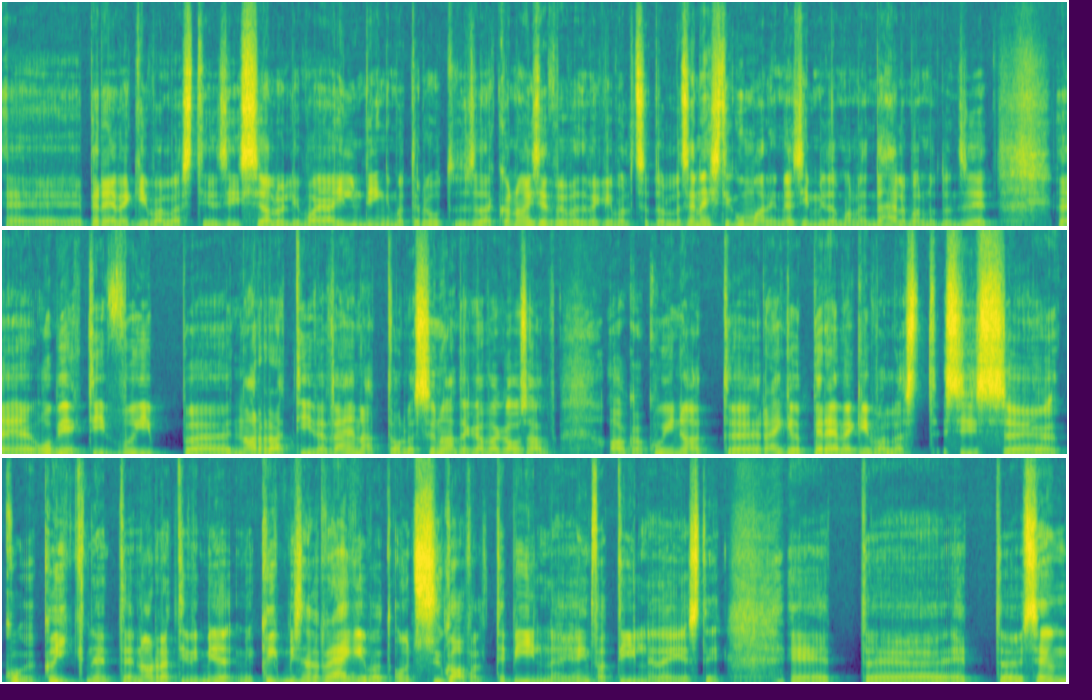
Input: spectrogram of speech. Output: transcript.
perevägivallast ja siis seal oli vaja ilmtingimata rõhutada seda, et ka naised võivad vägivaldsed olla. see on hästi kummaline asi, mida ma olen tähele pannud, on see, et Objektiiv võib narratiive väänata, olla sõnadega väga osav, aga kui nad äh, räägivad perevägivallast, siis äh, kõik need narratiivid, mida, kõik, mis nad räägivad, on sügavalt debiilne ja infantiilne täiesti. et, et see on,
